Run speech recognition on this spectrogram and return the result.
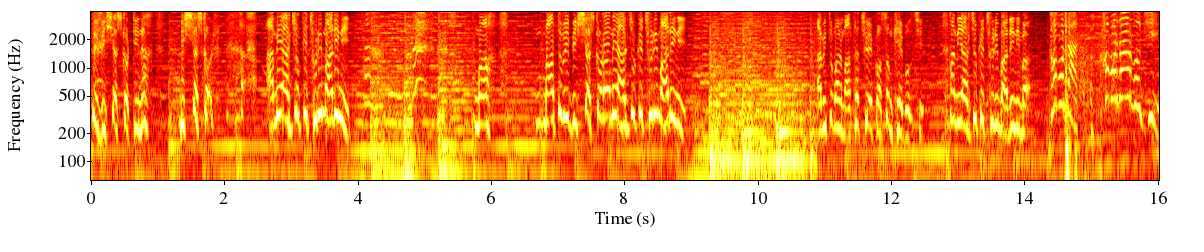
তুই বিশ্বাস করতি না বিশ্বাস কর, আমি আর্যকে ছুরি মারিনি। মা মা, তুমি বিশ্বাস করো, আমি আর্যকে ছুরি মারিনি। আমি তোমার মাথা ছুঁয়ে কসম খেয়ে বলছি, আমি আর্যকে ছুরি মারিনি, মা। খবরদার খবরদার বলছি।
